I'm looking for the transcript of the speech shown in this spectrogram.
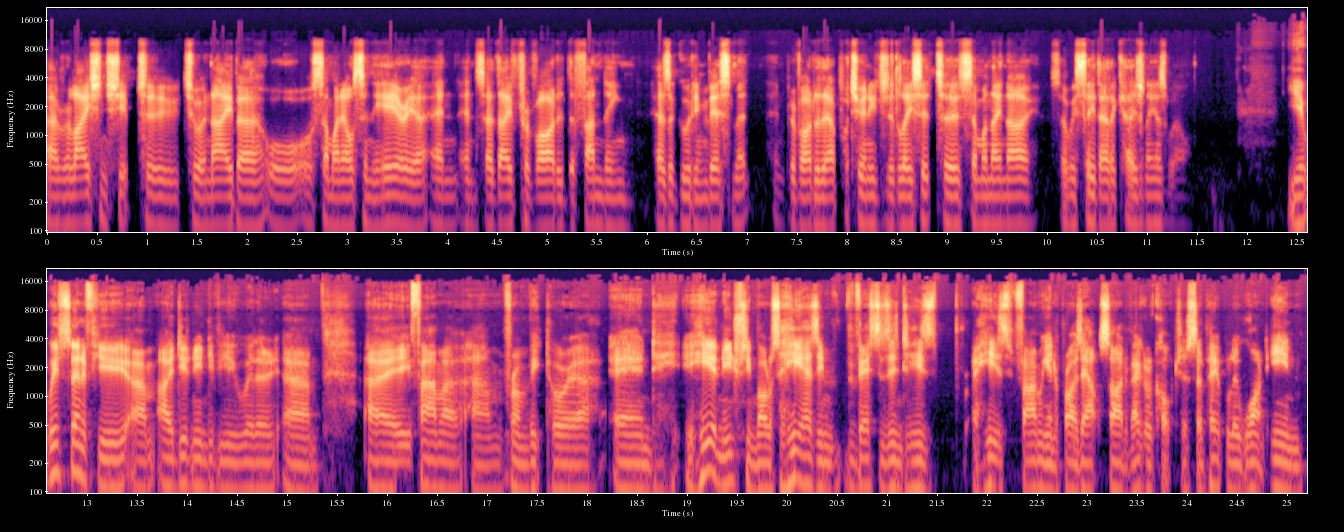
a relationship to to a neighbour or, or someone else in the area, and and so they've provided the funding as a good investment and provided the opportunity to lease it to someone they know. So we see that occasionally as well. Yeah, we've seen a few. Um, I did an interview with a, um, a farmer um, from Victoria, and he had an interesting model. So he has investors into his his farming enterprise outside of agriculture. So people who want in,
